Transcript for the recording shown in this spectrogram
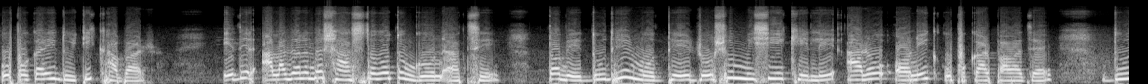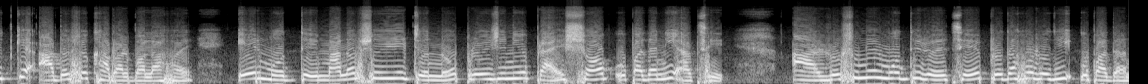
উপকারী দুইটি খাবার। এদের আলাদা আলাদা স্বাস্থ্যগত গুণ আছে, তবে দুধের মধ্যে রসুন মিশিয়ে খেলে আরও অনেক উপকার পাওয়া যায়। দুধকে আদর্শ খাবার বলা হয়। এর মধ্যে মানব শরীরের জন্য প্রয়োজনীয় প্রায় সব উপাদানই আছে। আর রসুনের মধ্যে রয়েছে প্রদাহরোধী উপাদান,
